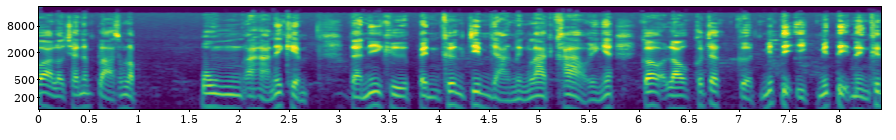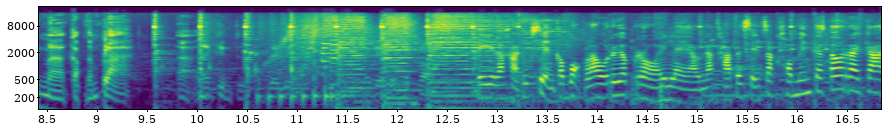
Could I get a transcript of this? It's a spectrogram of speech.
ว่าเราใช้น้ำปลาสำหรับปรุงอาหารให้เค็ม แต่นี่คือเป็นเครื่องจิ้มอย่างหนึ่งราดข้าวอย่างเงี้ยก็เราก็จะเกิดมิติอีกมิติหนึ่งขึ้นมากับน้ำปลาอ่านั่นคือตัวเรื่อง นี่แหละค่ะ ทุกเสียงก็บอกเล่าเรียบร้อยแล้วนะคะ เป็นเสียงจากคอมเมนต์เตอร์รายการ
